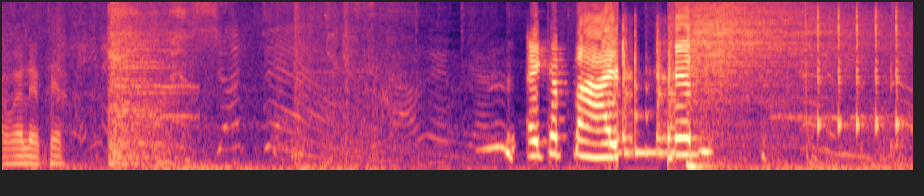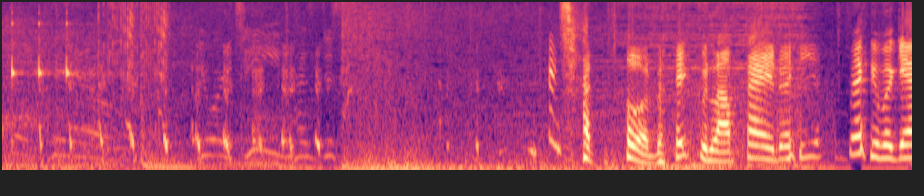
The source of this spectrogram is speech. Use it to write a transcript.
อกว่าอะไรเพื่อน Shut down. ไอ้กระต่ายเป็น Your team has destroyed. สัตว์โดดมาให้กูรับให้ด้วยเหี้ยแม่งคือเมื่อกี้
